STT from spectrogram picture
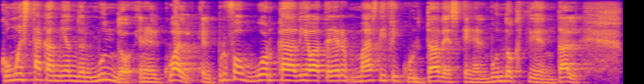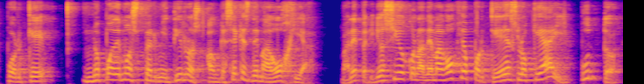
cómo está cambiando el mundo, en el cual el proof of work cada día va a tener más dificultades en el mundo occidental, porque no podemos permitirnos, aunque sé que es demagogia, ¿vale? Pero yo sigo con la demagogia porque es lo que hay, punto.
